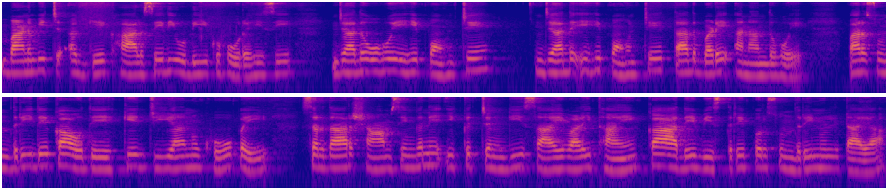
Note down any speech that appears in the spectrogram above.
ਬਣ ਵਿੱਚ ਅੱਗੇ ਖਾਲਸੇ ਦੀ ਉਡੀਕ ਹੋ ਰਹੀ ਸੀ। ਜਦ ਉਹ ਇਹ ਪਹੁੰਚੇ, ਜਦ ਇਹ ਪਹੁੰਚੇ ਤਦ ਬੜੇ ਆਨੰਦ ਹੋਏ। ਪਰ ਸੁੰਦਰੀ ਦੇ ਘਾਉ ਦੇਖ ਕੇ ਜੀਆਂ ਨੂੰ ਖੋ ਪਈ। ਸਰਦਾਰ ਸ਼ਾਮ ਸਿੰਘ ਨੇ ਇੱਕ ਚੰਗੀ ਸਾਏ ਵਾਲੀ ਥਾਂ ਘਾਹ ਦੇ ਬਿਸਤਰੇ ਪਰ ਸੁੰਦਰੀ ਨੂੰ ਲਿਟਾਇਆ।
